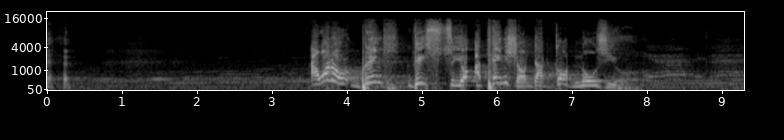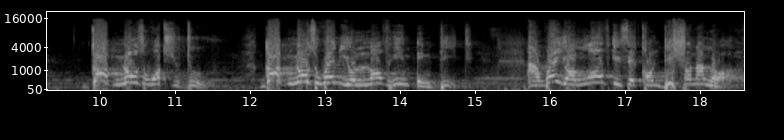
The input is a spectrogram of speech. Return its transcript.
I want to bring this to your attention that God knows you. God knows what you do. God knows when you love Him indeed. And when your love is a conditional love.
